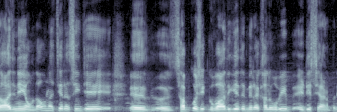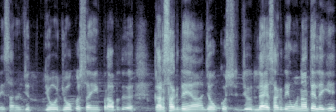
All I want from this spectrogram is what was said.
ਰਾਜ ਨਹੀਂ ਆਉਂਦਾ, ਉਹਨਾਂ ਚਿਰ ਅਸੀਂ ਜੇ ਸਭ ਕੁਝ ਗਵਾ ਦਈਏ ਤੇ ਮੇਰਾ ਖਿਆਲ ਉਹ ਵੀ ਐਡੀ ਸਿਆਣਪ ਨਹੀਂ, ਸਾਨੂੰ ਜਿ- ਜੋ ਜੋ ਕੁਝ ਅਸੀਂ ਪ੍ਰਾਪਤ ਕਰ ਸਕਦੇ ਆ ਜੋ ਕੁਝ ਜੋ ਲੈ ਸਕਦੇ ਆ ਉਹਨਾਂ ਤੇ ਲਈਏ,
